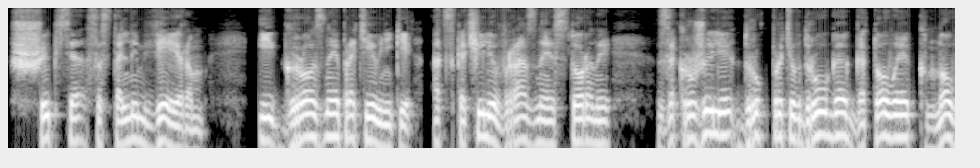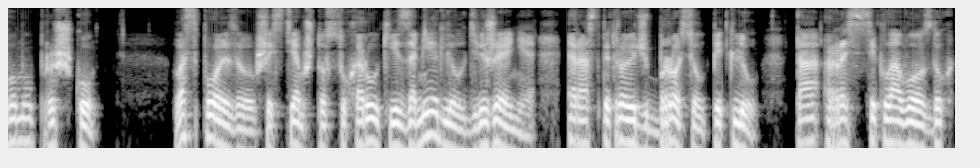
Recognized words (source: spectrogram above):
сшибся с остальным веером, и грозные противники отскочили в разные стороны, закружили друг против друга, готовые к новому прыжку. Воспользовавшись тем, что Сухорукий замедлил движение, Эраст Петрович бросил петлю. Та рассекла воздух,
